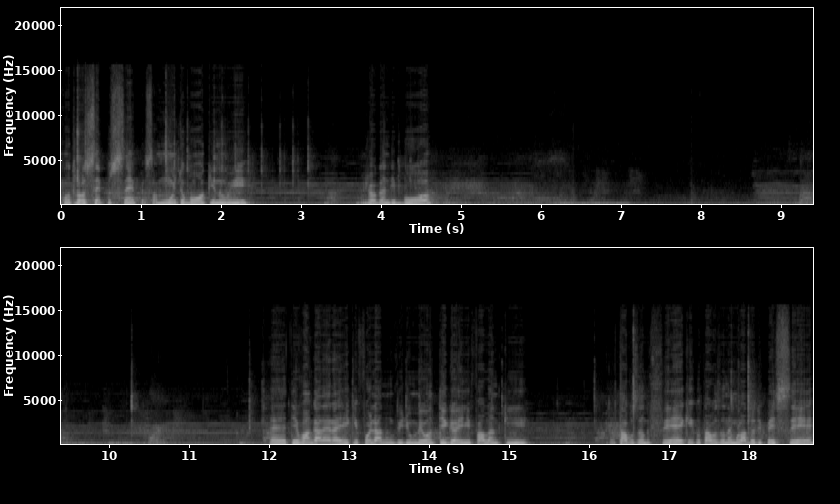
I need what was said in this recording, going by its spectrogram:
Controle 100%, pessoal. Muito bom aqui no Wii. Jogando de boa. É, teve uma galera aí que foi lá num vídeo meu antigo aí, falando que eu tava usando fake, que eu tava usando emulador de PC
